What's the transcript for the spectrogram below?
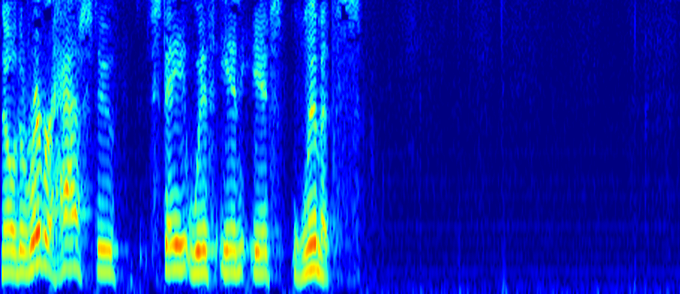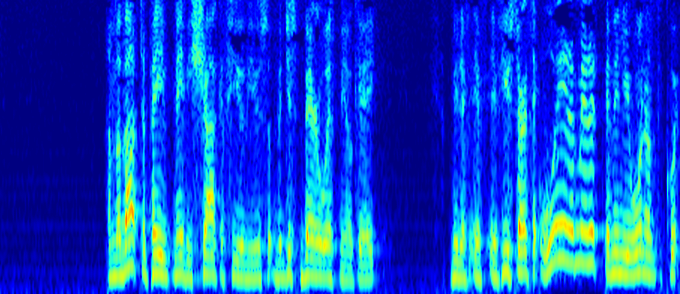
No, the river has to stay within its limits. I'm about to pay, maybe shock a few of you, so, but just bear with me, okay? I mean, if, if, if you start thinking, wait a minute, and then you want to quit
